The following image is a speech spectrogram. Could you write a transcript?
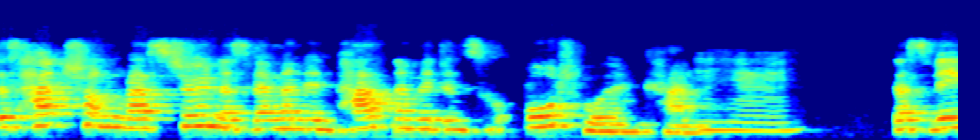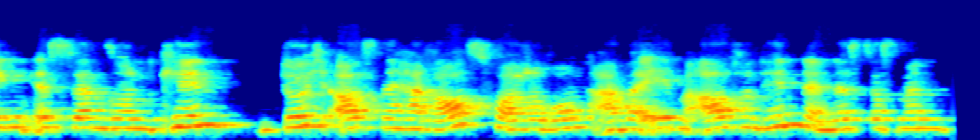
das hat schon was Schönes, wenn man den Partner mit ins Boot holen kann. Mhm. Deswegen ist dann so ein Kind durchaus eine Herausforderung, aber eben auch ein Hindernis, dass man,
